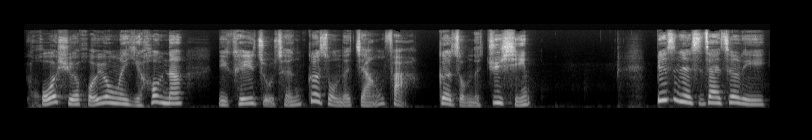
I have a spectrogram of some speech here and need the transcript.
活学活用了以后呢，你可以组成各种的讲法、各种的句型。business 在这里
